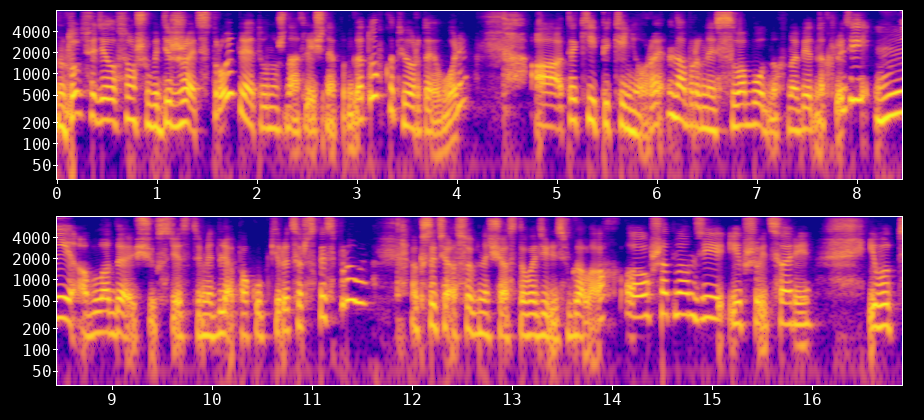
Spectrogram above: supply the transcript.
Но тут все дело в том, чтобы держать строй, для этого нужна отличная подготовка, твердая воля. А такие пикинеры, набранные из свободных, но бедных людей, не обладающих средствами для покупки рыцарской справы, а, кстати, особенно часто водились в Галах а, в Шотландии и в Швейцарии. И вот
